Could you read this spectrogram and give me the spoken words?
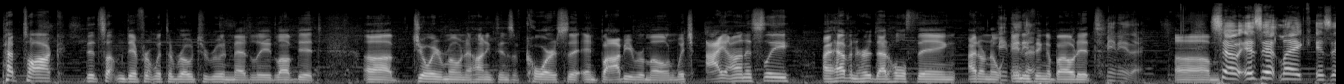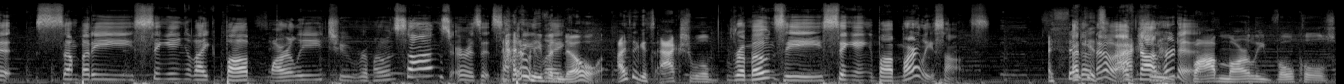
Pep Talk did something different with the Road to Ruin medley. Loved it. Uh, Joey Ramone and Huntington's, of course, and Bobby Ramone, which I honestly I haven't heard that whole thing. I don't know anything about it. Me neither. Um, so is it like is it somebody singing like Bob Marley to Ramon songs, or is it I don't even like know. I think it's actual. Ramonesy singing Bob Marley songs? I think don't it's know. I've not heard it. Bob Marley vocals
